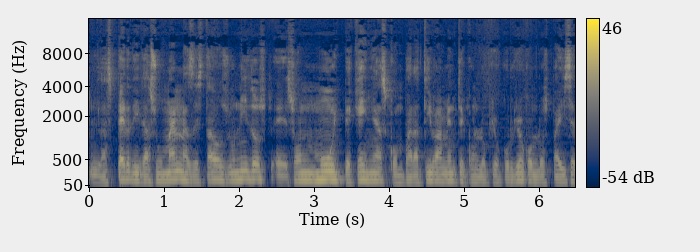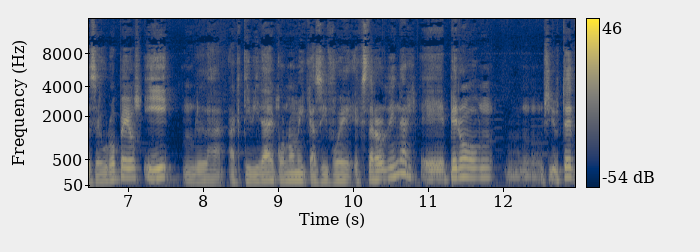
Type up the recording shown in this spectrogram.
las pérdidas humanas de Estados Unidos eh, son muy pequeñas comparativamente con lo que ocurrió con los países europeos, y la actividad económica sí fue extraordinaria. Eh, pero mm, si usted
